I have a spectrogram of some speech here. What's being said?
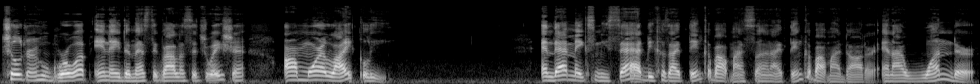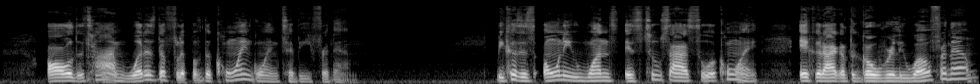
children who grow up in a domestic violence situation are more likely. And that makes me sad because I think about my son, I think about my daughter, and I wonder all the time what is the flip of the coin going to be for them? because it's only one it's two sides to a coin. It could either go really well for them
